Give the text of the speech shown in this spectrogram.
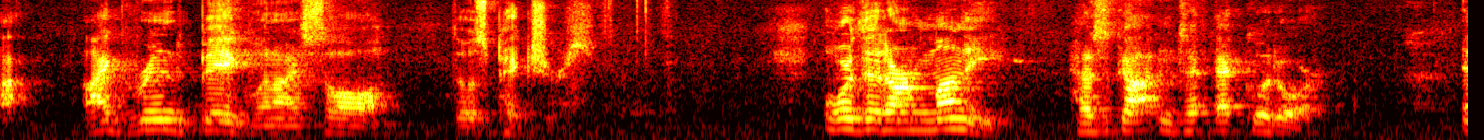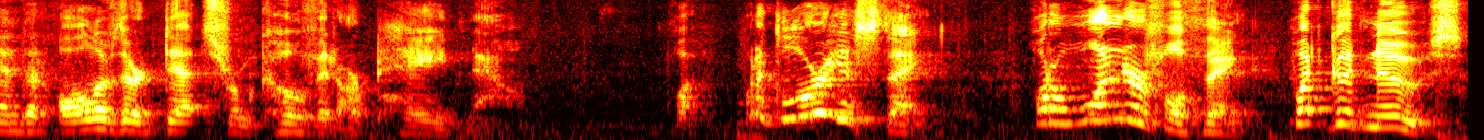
I, I grinned big when I saw those pictures. Or that our money has gotten to Ecuador and that all of their debts from COVID are paid now. What a glorious thing. What a wonderful thing. What good news.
